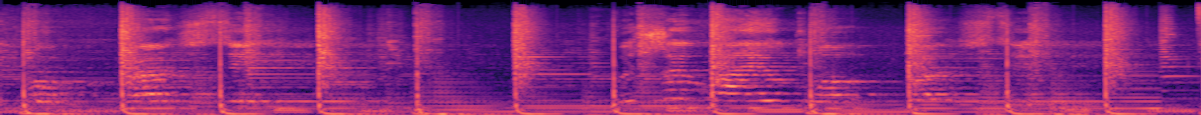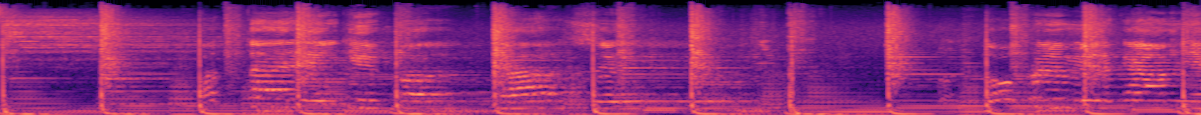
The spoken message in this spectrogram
глупости Вышиваю глупости Батарейки, фантазии Добрый мир ко мне.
